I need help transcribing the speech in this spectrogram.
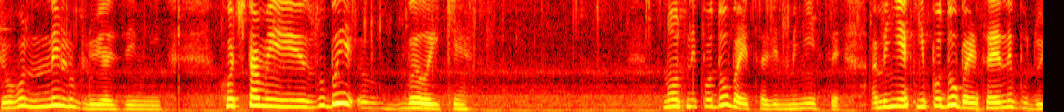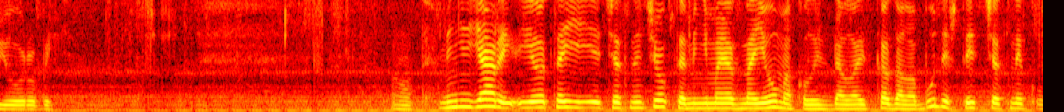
чого, не люблю я зимній. Хоч там і зуби е, великі. Ну от не подобається він мені все. А мені як не подобається, я не буду його робити. От. Мені ярий, і оцей чесничок, це мені моя знайома колись дала і сказала, будеш ти з чесником.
